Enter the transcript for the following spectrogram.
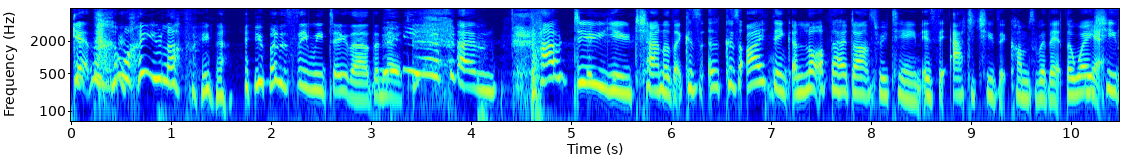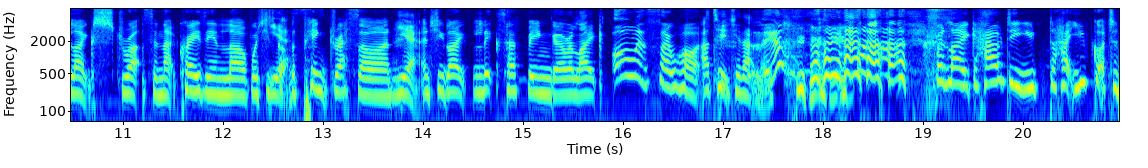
get that? Why are you laughing? At? You want to see me do that, the net? Um, how do you channel that? Because I think a lot of her dance routine is the attitude that comes with it. The way Yes. she like struts in that crazy in love, where she's got the pink dress on, Yeah. and she like licks her finger and like, oh, it's so hot. I'll teach you that. move. but like, how do you? How, you've got to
